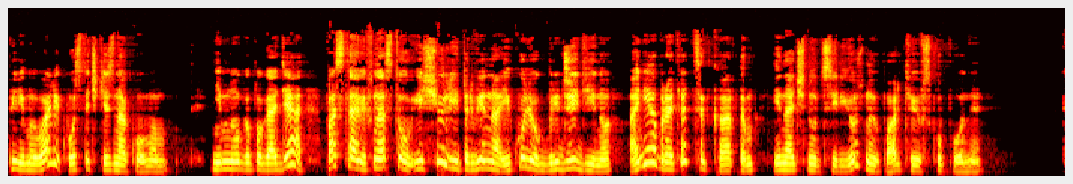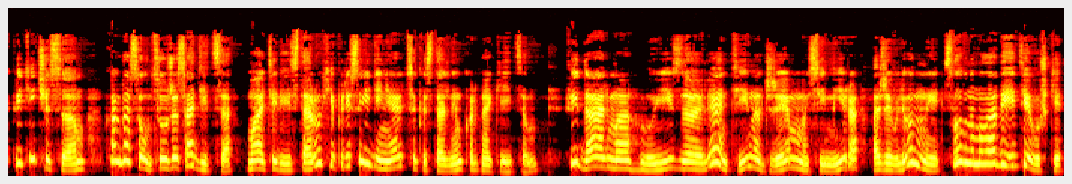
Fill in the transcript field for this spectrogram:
перемывали косточки знакомым. Немного погодя, поставив на стол еще литр вина и кулек бриджидино, они обратятся к картам и начнут серьезную партию в скупоны. Пяти часам, когда солнце уже садится, матери и старухи присоединяются к остальным карнакейцам. Фидальма, Луиза, Леонтина, Джемма, Семира, оживленные, словно молодые девушки,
